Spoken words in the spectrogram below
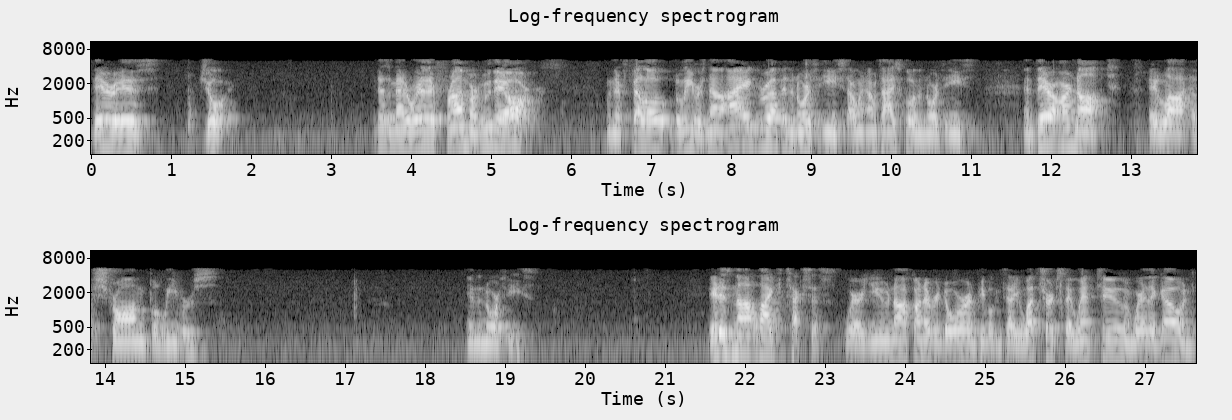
there is joy. It doesn't matter where they're from or who they are when they're fellow believers. Now, I grew up in the Northeast. I went, I went to high school in the Northeast. And there are not a lot of strong believers in the Northeast. It is not like Texas, where you knock on every door and people can tell you what church they went to and where they go and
